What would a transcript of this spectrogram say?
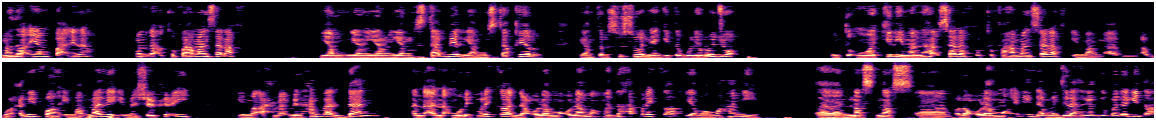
Mazhab yang empat ni lah. Mazhab kefahaman salaf yang yang yang yang stabil, yang mustaqir, yang tersusun yang kita boleh rujuk untuk mewakili mazhab salaf kefahaman salaf Imam Abu Hanifah, Imam Malik, Imam Syafi'i, Imam Ahmad bin Hanbal dan anak-anak murid mereka dan ulama-ulama mazhab mereka yang memahami uh, nas-nas uh, para ulama ini dan menjelaskan kepada kita.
